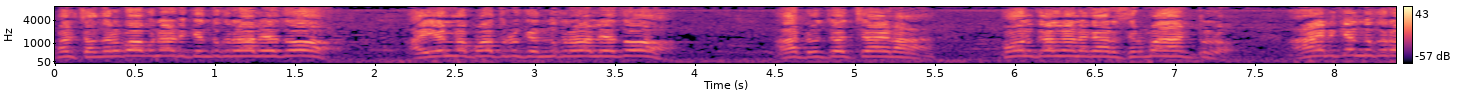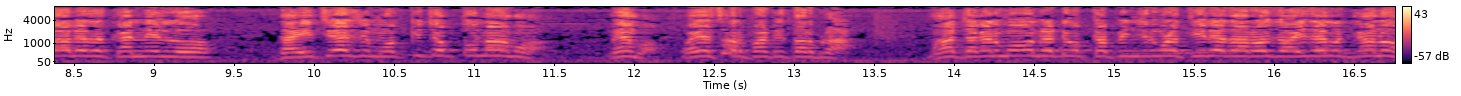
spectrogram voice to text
మరి చంద్రబాబు నాయుడుకి ఎందుకు రాలేదో? అయ్యన్న పాత్రుడికి ఎందుకు రాలేదో? అటు నుంచి వచ్చి ఆయన పవన్ కళ్యాణ్ గారు సినిమా యాక్టర్. ఆయనకెందుకు రాలేదు కన్నీళ్ళు దయచేసి మొక్కి చెప్తున్నాము. మేము వైఎస్ఆర్ పార్టీ తరఫున మా జగన్మోహన్ రెడ్డి ఒక్క పింఛన్ కూడా తీలేదు ఆ రోజు ఐదేళ్ళకు గాను.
